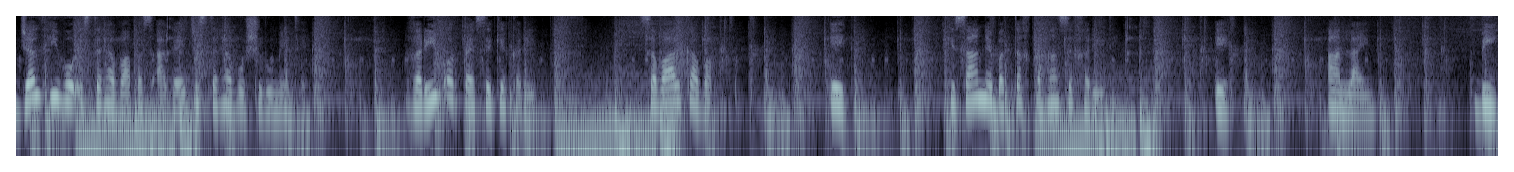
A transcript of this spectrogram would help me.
जल्द ही वो इस तरह वापस आ गए, जिस तरह वो शुरू में थे। गरीब और पैसे के करीब। सवाल का वक्त। एक, किसान ने बत्तख कहाँ से खरीदी? ए ऑनलाइन बी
